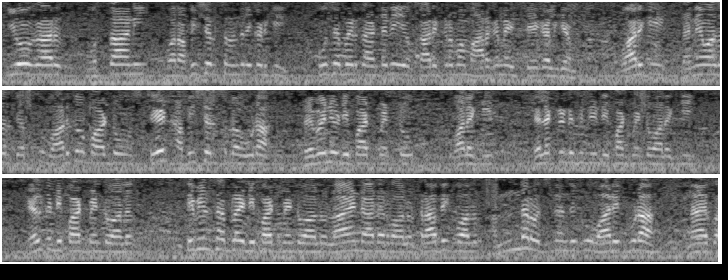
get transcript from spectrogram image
సిఓ గారు వస్తా అని వారి అఫీషియల్స్ అందరూ ఇక్కడికి కూర్చోబెడతా అంటేనే ఈ కార్యక్రమం ఆర్గనైజ్ చేయగలిగాం. వారికి ధన్యవాదాలు తెలుపుతూ వారితో పాటు స్టేట్ అఫీషియల్స్లో కూడా రెవెన్యూ డిపార్ట్మెంట్ వాళ్ళకి ఎలక్ట్రిసిటీ డిపార్ట్మెంట్ వాళ్ళకి హెల్త్ డిపార్ట్మెంట్ వాళ్ళు సివిల్ సప్లై డిపార్ట్మెంట్ వాళ్ళు లా అండ్ ఆర్డర్ వాళ్ళు ట్రాఫిక్ వాళ్ళు అందరు వచ్చినందుకు వారికి కూడా నా యొక్క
